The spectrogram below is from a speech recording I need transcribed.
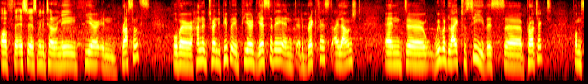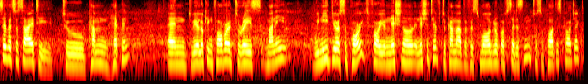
of the SOS Mediterranee here in Brussels. Over 120 people appeared yesterday and at a breakfast I launched. And uh, we would like to see this uh, project from civil society to come happen. And we are looking forward to raise money. We need your support for your national initiative to come up with a small group of citizens to support this project.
